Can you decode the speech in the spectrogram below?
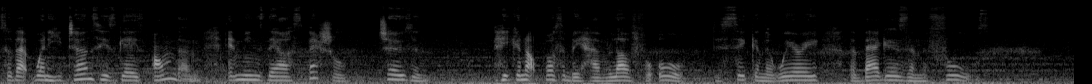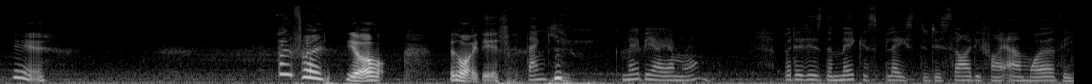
so that when he turns his gaze on them, it means they are special, chosen. He cannot possibly have love for all, the sick and the weary, the beggars and the fools. yeah. I find your, your ideas. Thank you. Maybe I am wrong. But it is the Maker's place to decide if I am worthy,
